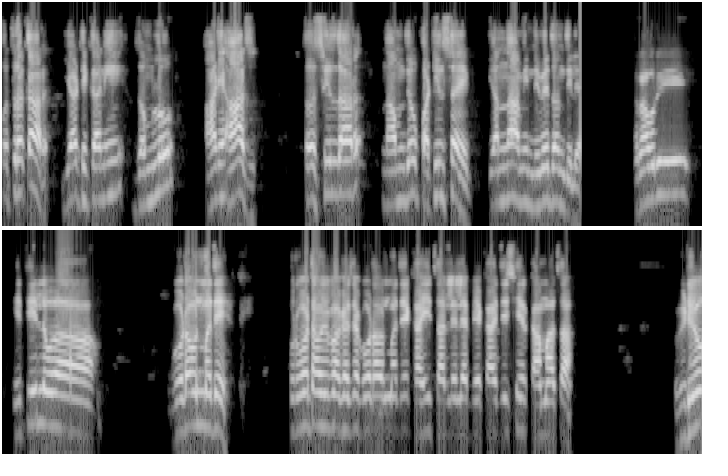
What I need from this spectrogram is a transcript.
पत्रकार या ठिकाणी जमलो आणि आज तहसीलदार नामदेव पाटील साहेब यांना आम्ही निवेदन दिले. राऊरी येथील गोडाऊन मध्ये पुरवठा विभागाच्या गोडाऊन मध्ये काही चाललेल्या बेकायदेशीर कामाचा व्हिडिओ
